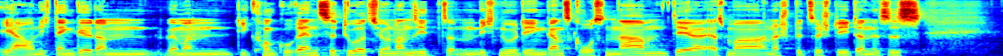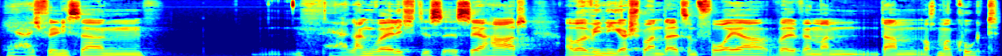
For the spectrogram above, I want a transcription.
ja, und ich denke dann, wenn man die Konkurrenzsituation ansieht und nicht nur den ganz großen Namen, der erstmal an der Spitze steht, dann ist es, ja, ich will nicht sagen, ja, langweilig ist, ist sehr hart, aber weniger spannend als im Vorjahr, weil wenn man dann nochmal guckt,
